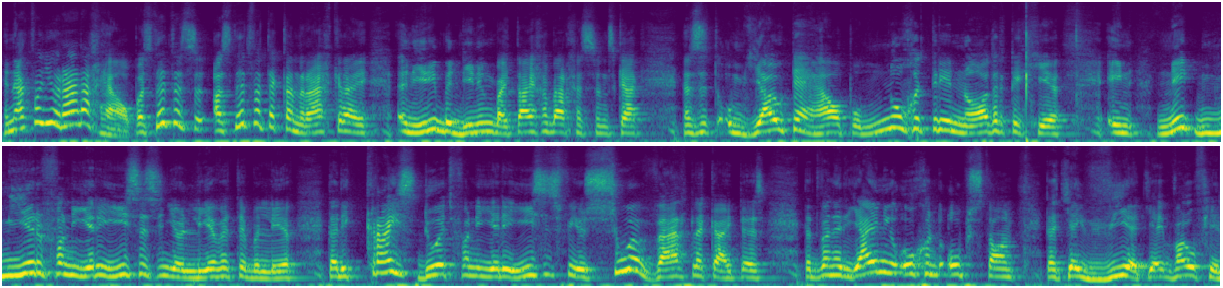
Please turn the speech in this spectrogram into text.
En ek wil jou regtig help. As dit is as dit wat ek kan regkry in hierdie bediening by Tygerberg Gesinskerk, dan is dit om jou te help om nog 'n tree nader te gee en net meer van die Here Jesus in jou lewe te beleef, dat die kruisdood van die Here Jesus vir jou so werklikheid is dat wanneer jy in die oggend opstaan dat jy weet jy of jy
